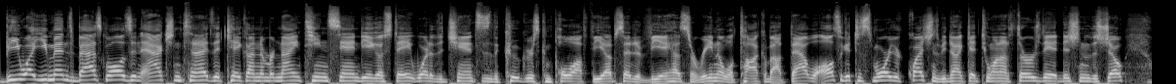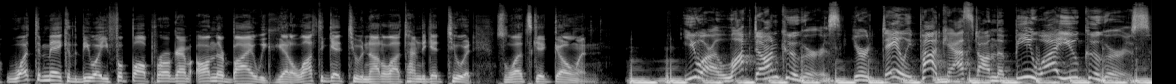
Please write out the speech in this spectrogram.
BYU men's basketball is in action tonight as they take on number 19 San Diego State. What are the chances the Cougars can pull off the upset at Viejas Arena? We'll talk about that. We'll also get to some more of your questions we did not get to on a Thursday edition of the show. What to make of the BYU football program on their bye week. We got a lot to get to and not a lot of time to get to it. So let's get going. You are Locked On Cougars, your daily podcast on the BYU Cougars,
